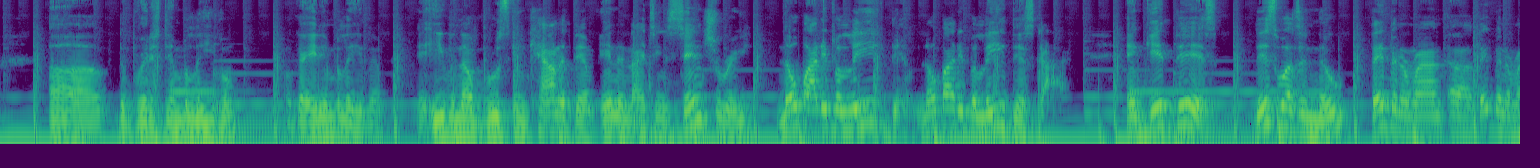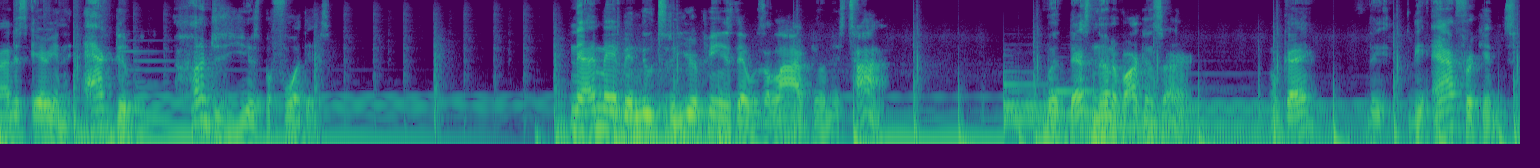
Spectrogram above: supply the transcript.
uh, the British didn't believe them. Okay, he didn't believe them. And even though Bruce encountered them in the 19th century, nobody believed them. Nobody believed this guy. And get this, this wasn't new. They've been around. Uh, they've been around this area and active hundreds of years before this. Now it may have been new to the Europeans that was alive during this time, but that's none of our concern. Okay, the the Africans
